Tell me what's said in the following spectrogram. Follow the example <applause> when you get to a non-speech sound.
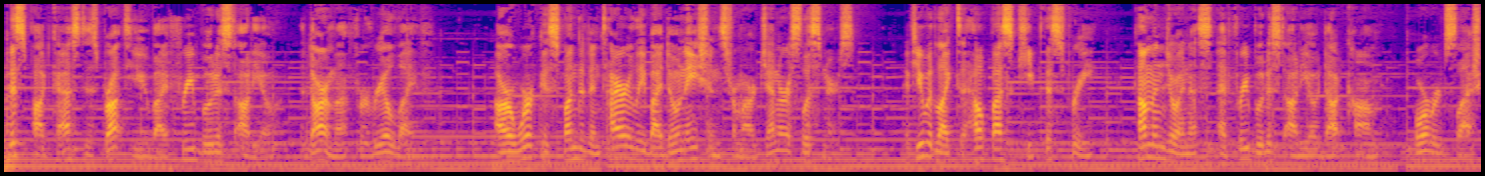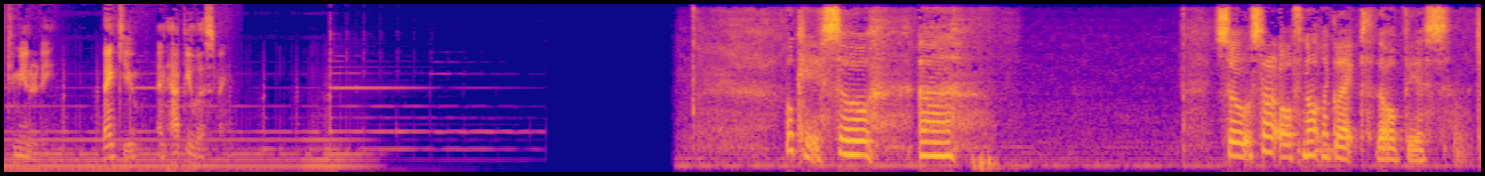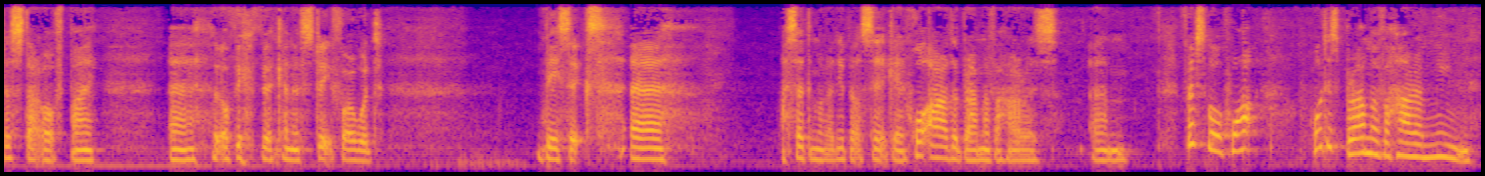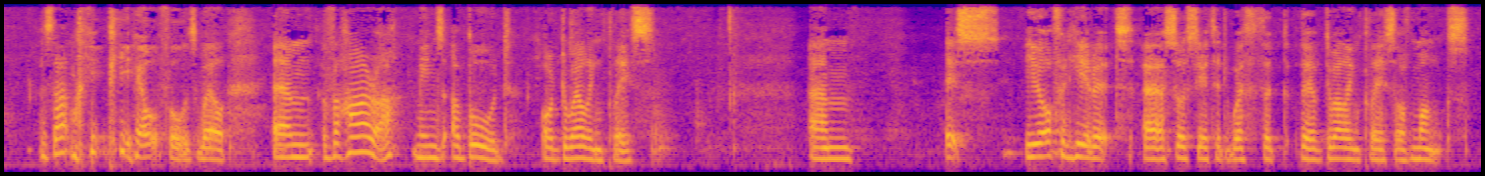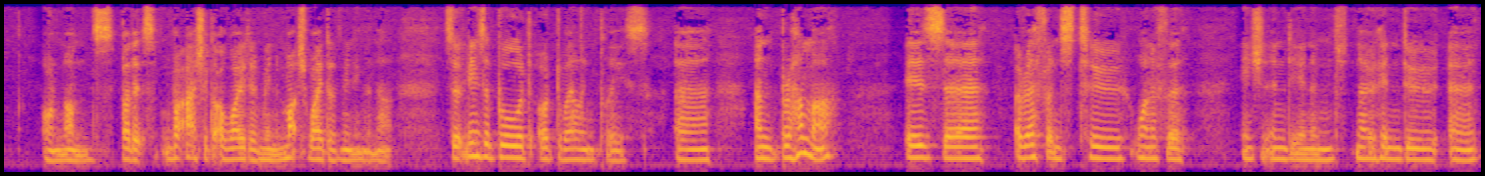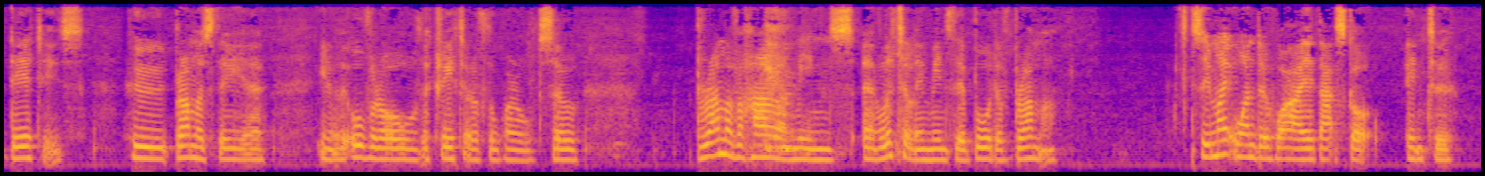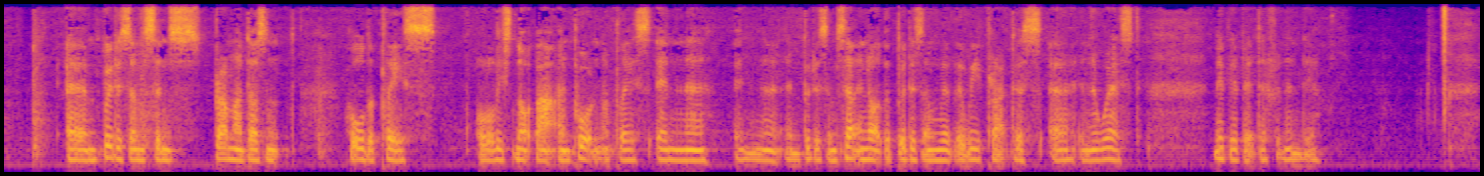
This podcast is brought to you by Free Buddhist Audio, the Dharma for real life. Our work is funded entirely by donations from our generous listeners. If you would like to help us keep this free, come and join us at freebuddhistaudio.com forward slash community. Thank you and happy listening. Okay, so uh, so start off, not neglect the obvious. Just start off by uh, <laughs> the, the kind of straightforward basics. Uh, I said them already, but I'll say it again. What are the Brahma Viharas? Um, first of all, what what does Brahma Vihara mean? Because that <laughs> might be helpful as well. Um, Vihara means abode or dwelling place. Um, it's you often hear it uh, associated with the, the dwelling place of monks or nuns, but it's actually got a wider meaning, much wider meaning than that. So it means abode or dwelling place. Uh, and Brahma is uh, a reference to one of the ancient Indian and now Hindu uh, deities, who Brahma's the uh, you know the overall the creator of the world. So Brahma Vihara means, uh, literally means the abode of Brahma. So you might wonder why that's got into um, Buddhism since Brahma doesn't hold a place, or at least not that important a place in uh, in, uh, in Buddhism. Certainly not the Buddhism that we practice uh, in the West. Maybe a bit different in India.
